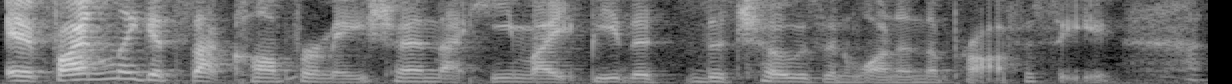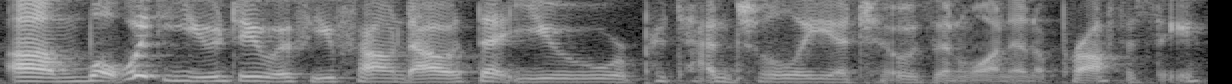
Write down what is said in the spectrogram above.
it finally gets that confirmation that he might be the the chosen one in the prophecy. Um, what would you do if you found out that you were potentially a chosen one in a prophecy?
